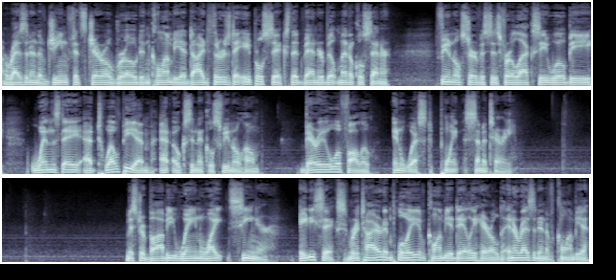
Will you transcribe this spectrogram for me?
a resident of Jean Fitzgerald Road in Columbia, died Thursday, April 6th at Vanderbilt Medical Center. Funeral services for Alexi will be Wednesday at 12 p.m. at Oakes and Nichols Funeral Home. Burial will follow in West Point Cemetery. Mr. Bobby Wayne White, Sr., 86, retired employee of Columbia Daily Herald and a resident of Columbia,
